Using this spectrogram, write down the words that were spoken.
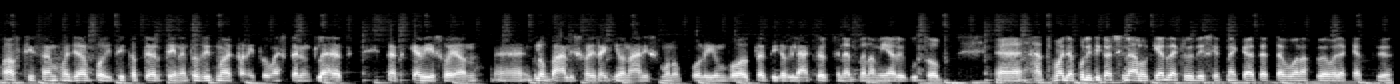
azt hiszem, hogy a politika történet az itt nagy tanítómesterünk lehet. Tehát kevés olyan eh, globális vagy regionális monopólium volt eddig a világ történetben, ami előbb-utóbb eh, hát vagy a politika csinálók érdeklődését megkeltette volna föl, vagy a kettő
